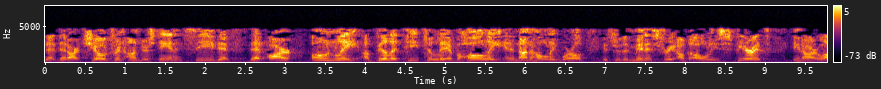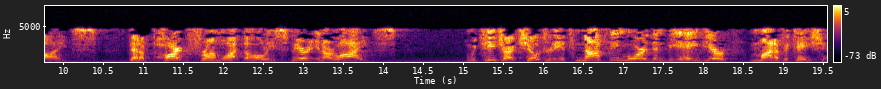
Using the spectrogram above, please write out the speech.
That, that our children understand and see that, that our only ability to live holy in an unholy world is through the ministry of the Holy Spirit in our lives that apart from what? The Holy Spirit in our lives, when we teach our children, it's nothing more than behavior modification.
